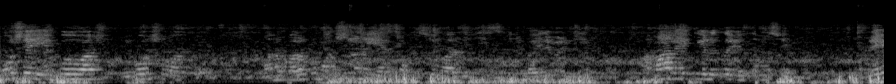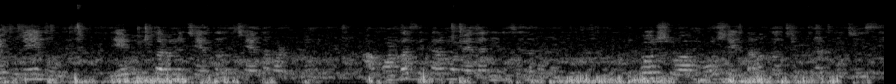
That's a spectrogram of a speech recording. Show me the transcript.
మోషే మన కొరకు మనుషులను ఏర్పరిచి వారిని తీసుకుని బయలువెళ్ళి అమాలేకీయులతో యుద్ధం చేయి. రేపు నేను దేవుని కరుణ చేత చేత పట్టుకుని ఆ కొండ శిఖరము మీద నిలిచిదనని యెహోషువ మోషే తనతో చెప్పినట్లు చేసి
